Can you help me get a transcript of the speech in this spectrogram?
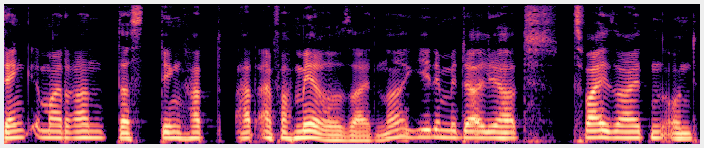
denk immer dran, das Ding hat, hat einfach mehrere Seiten. Ne? Jede Medaille hat zwei Seiten und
